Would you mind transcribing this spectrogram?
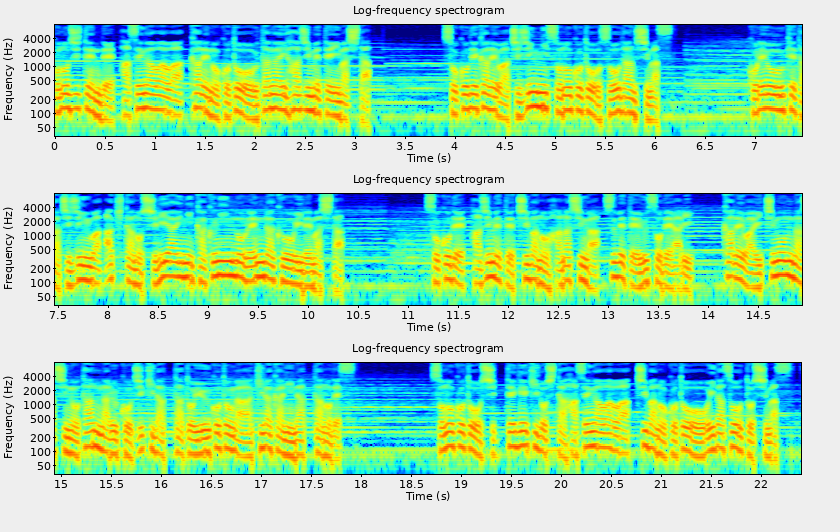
この時点で長谷川は彼のことを疑い始めていました。そこで彼は知人にそのことを相談します。これを受けた知人は秋田の知り合いに確認の連絡を入れました。そこで初めて千葉の話が全て嘘であり、彼は一文なしの単なる小じだったということが明らかになったのです。そのことを知って激怒した長谷川は千葉のことを追い出そうとします。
